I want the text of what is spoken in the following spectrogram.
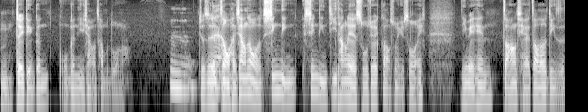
嗯，这一点跟我跟你想的差不多了。嗯，就是这种很像那种心灵、啊、心灵鸡汤类的书，就会告诉你说，哎，你每天早上起来照照镜子，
